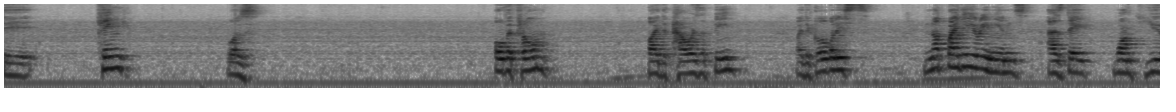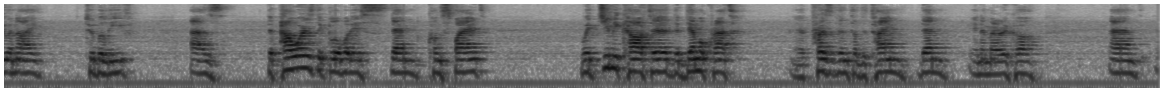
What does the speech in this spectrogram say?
the king was overthrown by the powers that be, by the globalists, not by the Iranians as they want you and I to believe, as the powers, the globalists then conspired with Jimmy Carter, the Democrat uh, president at the time, then in America, and uh,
